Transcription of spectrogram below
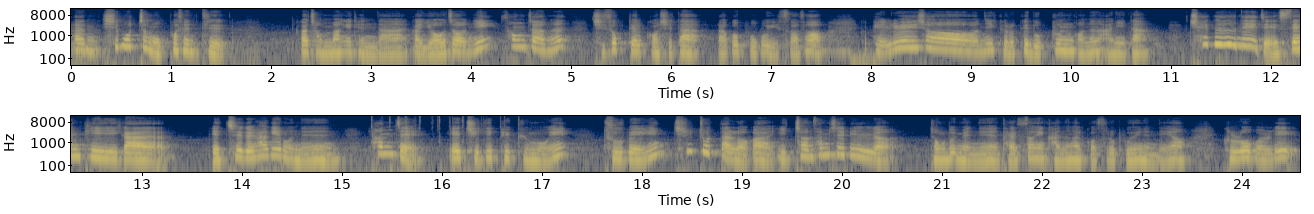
한 15.5%가 전망이 된다. 그러니까 여전히 성장은 지속될 것이다 라고 보고 있어서 valuation이 그렇게 높은 거는 아니다. 최근에 이제 S&P가 예측을 하기로는 현재의 GDP 규모의 두 배인 7조 달러가 2031년 정도면은 달성이 가능할 것으로 보이는데요. 글로벌리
